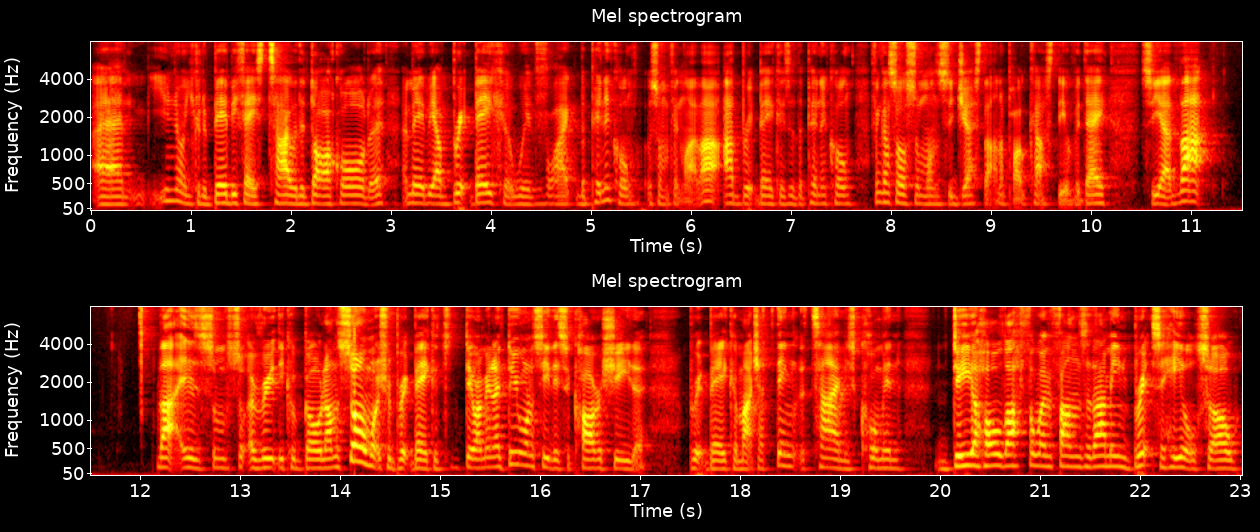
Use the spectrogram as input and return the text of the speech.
Um, you know, you could have babyface Tay with the Dark Order, and maybe have Britt Baker with like the Pinnacle or something like that. Add Britt Baker to the Pinnacle. I think I saw someone suggest that on a podcast the other day. So yeah, that that is some sort of route they could go down. There's so much for Britt Baker to do. I mean, I do want to see this Hikaru Shida Britt Baker match. I think the time is coming. Do you hold off for when fans are there? I mean, Brit's a heel, so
